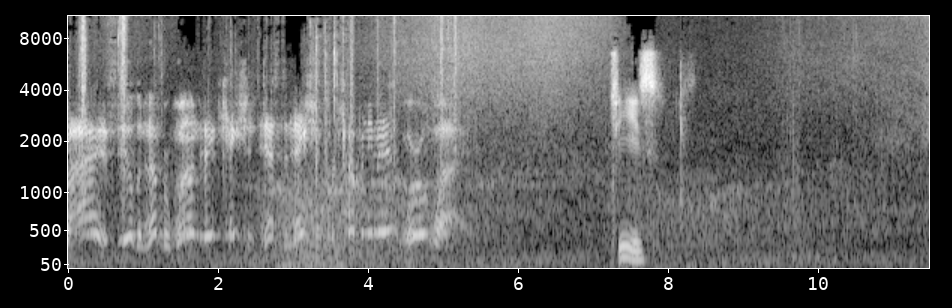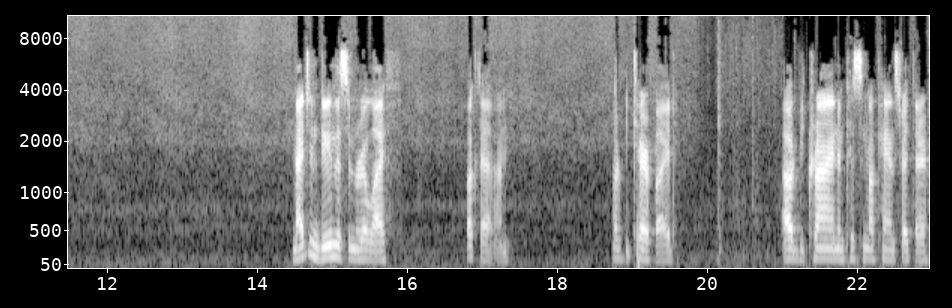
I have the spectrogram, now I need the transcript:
Dubai is still the number one vacation destination for company men worldwide. Jeez. Imagine doing this in real life. Fuck that, man. I would be terrified. I would be crying and pissing my pants right there.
